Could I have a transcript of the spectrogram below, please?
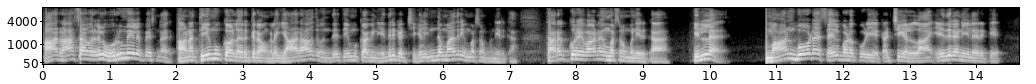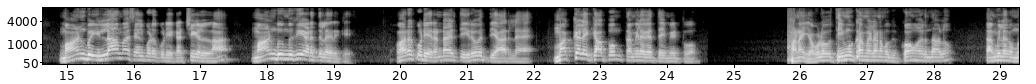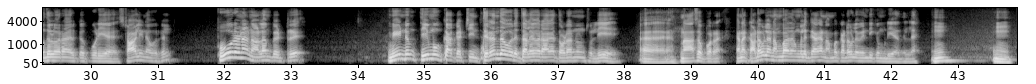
ஆ ராசா அவர்கள் ஒருமையில பேசினார். ஆனா திமுகவில் இருக்கிறவங்கள யாராவது வந்து திமுகவின் எதிர்க்கட்சிகள் இந்த மாதிரி விமர்சனம் பண்ணியிருக்கா? தரக்குறைவான விமர்சனம் பண்ணியிருக்கா? இல்லை. மாண்போட செயல்படக்கூடிய கட்சிகள்லாம் எதிரணியில் இருக்குது மாண்பு இல்லாமல் செயல்படக்கூடிய கட்சிகள்லாம் மாண்பு மிகு இடத்துல இருக்குது வரக்கூடிய ரெண்டாயிரத்தி இருபத்தி ஆறில் மக்களை காப்போம் தமிழகத்தை மீட்போம். ஆனால் எவ்வளோ திமுக மேலே நமக்கு கோபம் இருந்தாலும் தமிழக முதல்வராக இருக்கக்கூடிய ஸ்டாலின் அவர்கள் பூரண நலம் பெற்று மீண்டும் திமுக கட்சியின் திறந்த ஒரு தலைவராக தொடரணும்னு சொல்லி நான் ஆசைப்பட்றேன். ஏன்னா கடவுளை நம்பாதவங்களுக்காக நம்ம கடவுளை வேண்டிக்க முடியாதுல்ல. ம்? ம்.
